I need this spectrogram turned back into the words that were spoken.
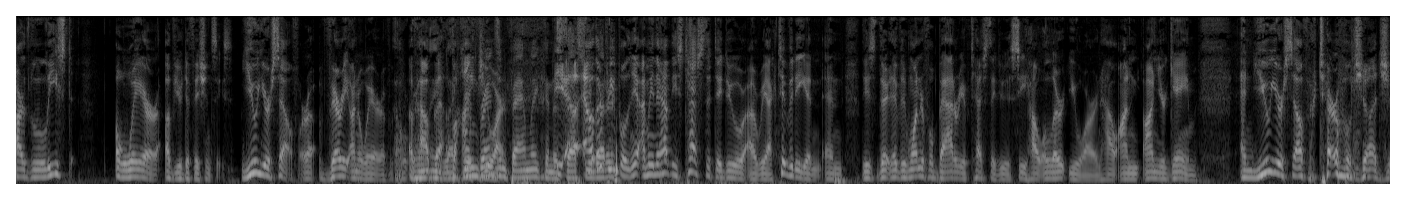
are the least aware of your deficiencies. You yourself are very unaware of, of how really? be- Like your behind you friends are. and family can yeah, assess you other better? people. Yeah, I mean, they have these tests that they do, uh, reactivity, and and these they have a wonderful battery of tests they do to see how alert you are and how on on your game. And you yourself are a terrible judge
